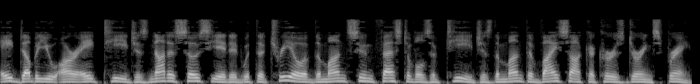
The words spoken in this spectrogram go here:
Awra Teej is not associated with the trio of the monsoon festivals of Teej as the month of Vaisak occurs during spring.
